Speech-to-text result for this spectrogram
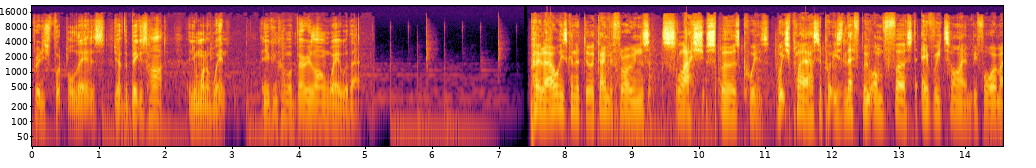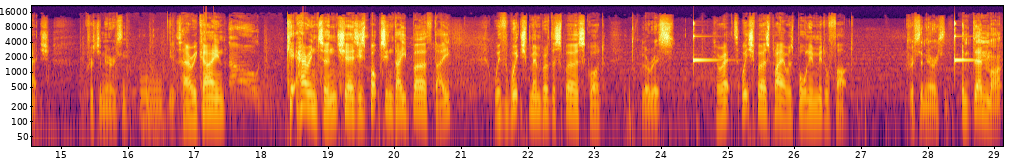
British football is you have the biggest heart and you want to win. And you can come a very long way with that. Pilou, he's going to do a Game of Thrones slash Spurs quiz. Which player has to put his left boot on first every time before a match? Christian Eriksen. It's Harry Kane. Kit Harington shares his Boxing Day birthday with which member of the Spurs squad? Lloris. Correct. Which Spurs player was born in Middelfart? Christian Eriksen. In Denmark,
